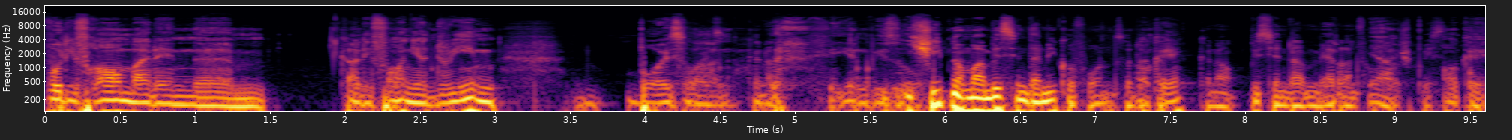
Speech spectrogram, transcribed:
wo die Frauen bei den ähm, California Dream Boys waren. genau. Irgendwie so. Ich schieb noch mal ein bisschen dein Mikrofon, so Okay. du, genau, ein bisschen da mehr dran ja, vorbeisprichst. okay.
